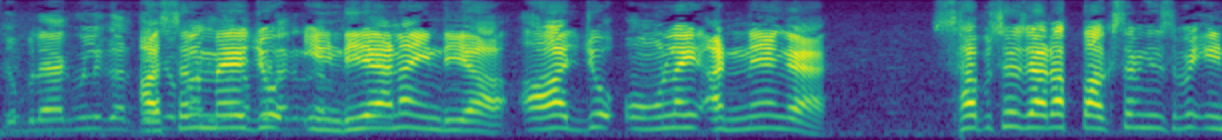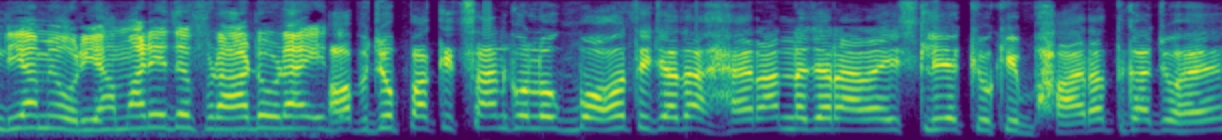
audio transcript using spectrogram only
जो ब्लैकमेल करते असल में जो इंडिया है ना इंडिया आज जो ऑनलाइन अर्निंग है सबसे ज़्यादा पाकिस्तान इसमें इंडिया में हो रही है। हमारे इधर फ्रॉड हो रहा है अब जो पाकिस्तान को लोग बहुत ही ज़्यादा हैरान नज़र आ रहा है इसलिए क्योंकि भारत का जो है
